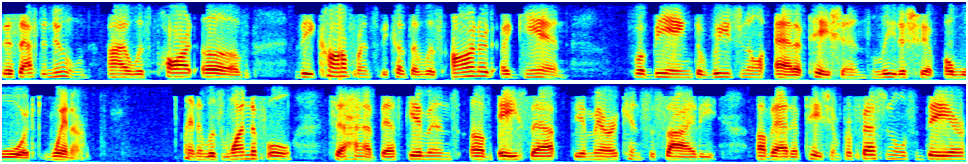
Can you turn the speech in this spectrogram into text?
this afternoon, I was part of the conference because I was honored again for being the Regional Adaptation Leadership Award winner. And it was wonderful to have Beth Gibbons of ASAP, the American Society of Adaptation Professionals, there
